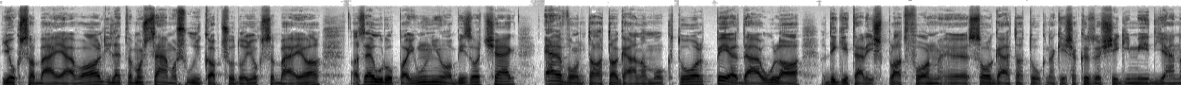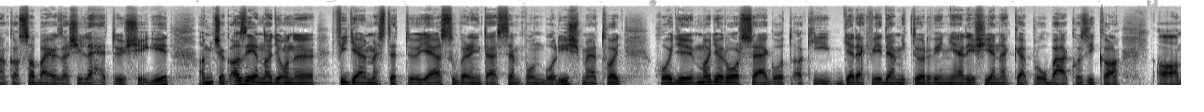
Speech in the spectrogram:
jogszabályával, illetve most számos új kapcsolódó jogszabályjal az Európai Unió, a bizottság elvonta a tagállamoktól például a digitális platform szolgáltatóknak és a közösségi médiának a szabályozási lehetőségét, ami csak azért nagyon figyelmeztető jel szuverenitás szempontból is, mert hogy, hogy Magyarországot, aki gyerekvédelmi törvényel és ilyenekkel próbálkozik a, a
